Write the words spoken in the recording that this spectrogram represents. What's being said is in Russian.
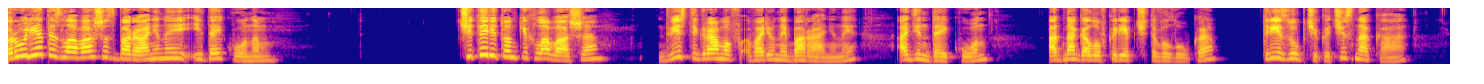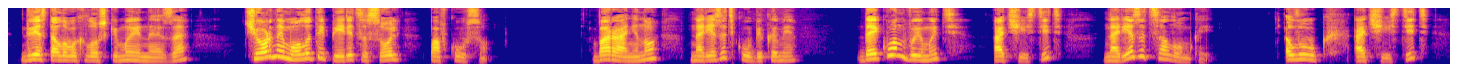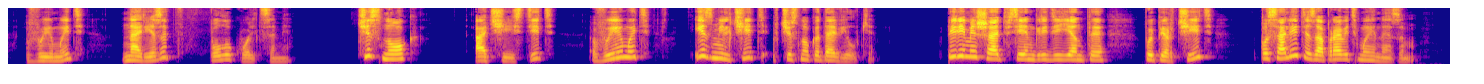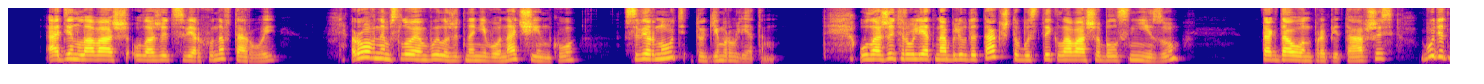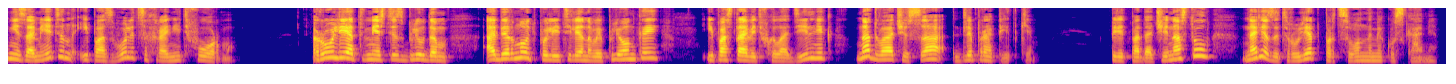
Рулет из лаваша с бараниной и дайконом. 4 тонких лаваша, 200 граммов вареной баранины, 1 дайкон, 1 головка репчатого лука, 3 зубчика чеснока, 2 столовых ложки майонеза, черный молотый перец и соль по вкусу. Баранину нарезать кубиками. Дайкон вымыть, очистить, нарезать соломкой. Лук очистить, вымыть, нарезать полукольцами. Чеснок очистить, вымыть, измельчить в чеснокодавилке. Перемешать все ингредиенты, поперчить, посолить и заправить майонезом. Один лаваш уложить сверху на второй, ровным слоем выложить на него начинку, свернуть тугим рулетом. Уложить рулет на блюдо так, чтобы стык лаваша был снизу, тогда он, пропитавшись, будет незаметен и позволит сохранить форму. Рулет вместе с блюдом обернуть полиэтиленовой пленкой и поставить в холодильник на 2 часа для пропитки. Перед подачей на стол нарезать рулет порционными кусками.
